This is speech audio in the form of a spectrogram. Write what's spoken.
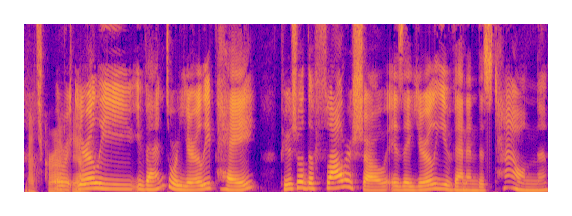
That's or correct. yeah. yearly event or yearly pay。 比如说，the flower show is a yearly event in this town 呢，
